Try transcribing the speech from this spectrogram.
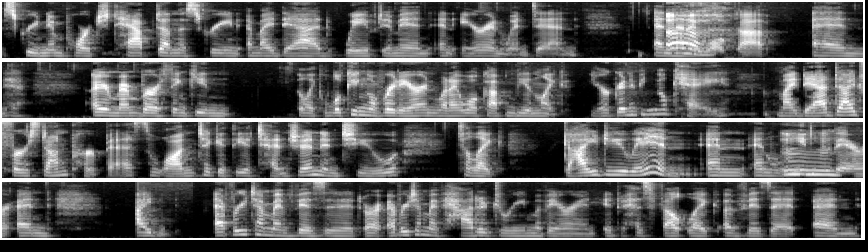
screened in porch, tapped on the screen, and my dad waved him in, and Aaron went in. And then I woke up. And I remember thinking, like looking over at Aaron when I woke up and being like, you're going to be okay. My dad died first on purpose, one, to get the attention, and two, to like guide you in and and lead mm-hmm. you there. And I every time I've visited or every time I've had a dream of Aaron, it has felt like a visit. And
